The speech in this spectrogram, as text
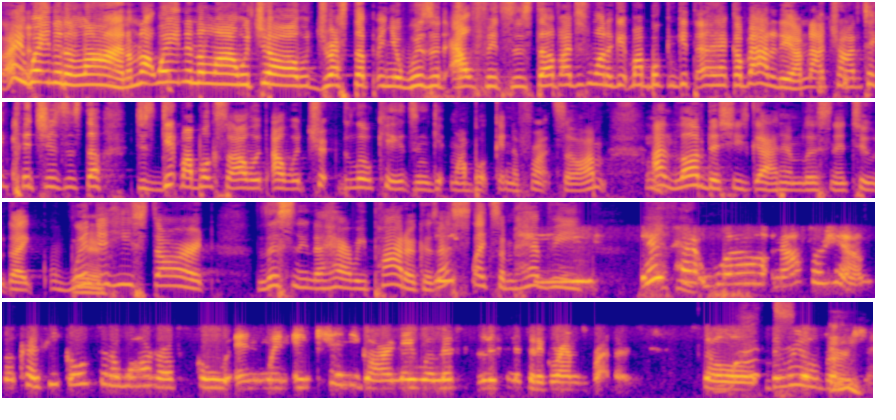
I ain't waiting in the line. I'm not waiting in the line with y'all with dressed up in your wizard outfits and stuff. I just want to get my book and get the heck up out of there. I'm not trying to take pictures and stuff. Just get my book. So I would I would trip the little kids and get my book in the front. So I'm I mm. love that she's got him listening too. Like when did he start listening to Harry Potter? Because that's like some heavy. It's had, well, not for him because he goes to the Waldorf school, and when in kindergarten they were lis- listening to the Grimm's brothers. So What? the real mm, version,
